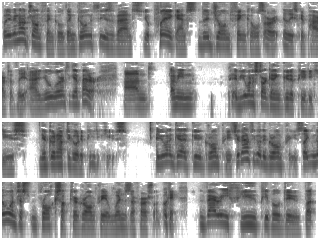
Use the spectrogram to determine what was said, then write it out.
But if you're not Jon Finkel, then going to these events, you'll play against the Jon Finkels, or at least comparatively, and you'll learn to get better. And, I mean, if you want to start getting good at PTQs, you're going to have to go to PTQs if you want to get good Grand Prix, you're going to have to go to Grand Prix. Like, no one just rocks up to a Grand Prix and wins their first one. Okay, very few people do, but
